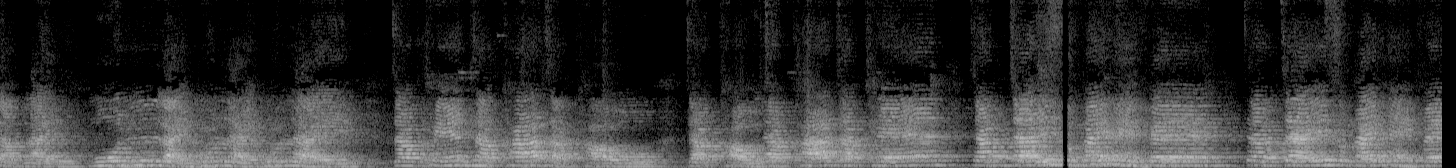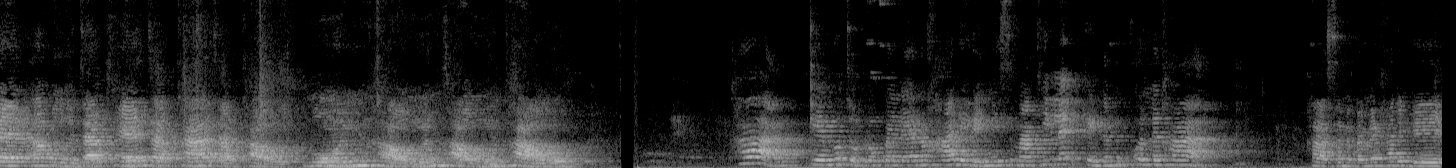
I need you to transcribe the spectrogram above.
จับไหล่หมุนไหล่หมุนไหล่หมุนไหล่จับแขนจับขาจับเข่า จับเข่าจับขาจับแขน จับใจส่งไปให้แฟน จับใจส่งไปให้แฟน เอามือจับแขนจับขาจับเข่าหมุนเข่าหมุนเข่าหมุนเข่า ค่ะ เกมก็จบลงไปแล้วนะคะ เด็กๆมีสมาธิและ เก่งกันทุกคนเลยค่ะ ค่ะสนุกกันไหมคะเด็ก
